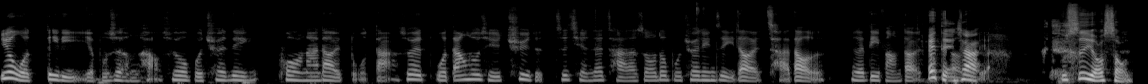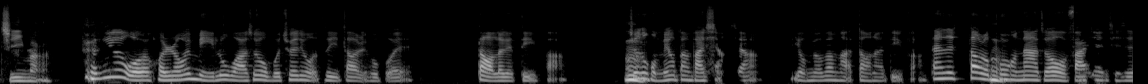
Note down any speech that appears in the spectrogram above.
因为我地理也不是很好，所以我不确定。波隆纳到底多大？所以我当初其实去的之前在查的时候都不确定自己到底查到了那个地方到底。哎，等一下，不是有手机吗？可是因为我很容易迷路啊，所以我不确定我自己到底会不会到那个地方。就是我没有办法想象有没有办法到那个地方。但是到了波隆纳之后，我发现其实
